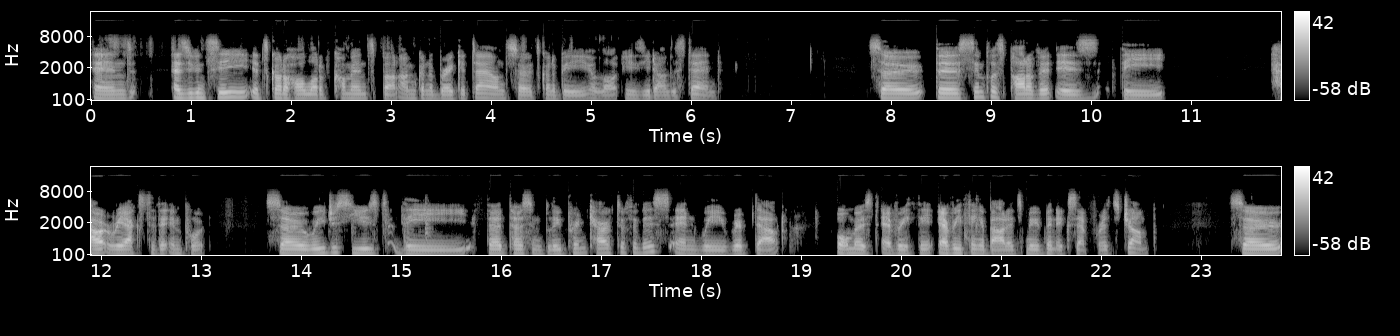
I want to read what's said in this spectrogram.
And as you can see, it's got a whole lot of comments, but I'm going to break it down so it's going to be a lot easier to understand. So the simplest part of it is the how it reacts to the input. So we just used the third person blueprint character for this and we ripped out almost everything everything about its movement except for its jump. So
